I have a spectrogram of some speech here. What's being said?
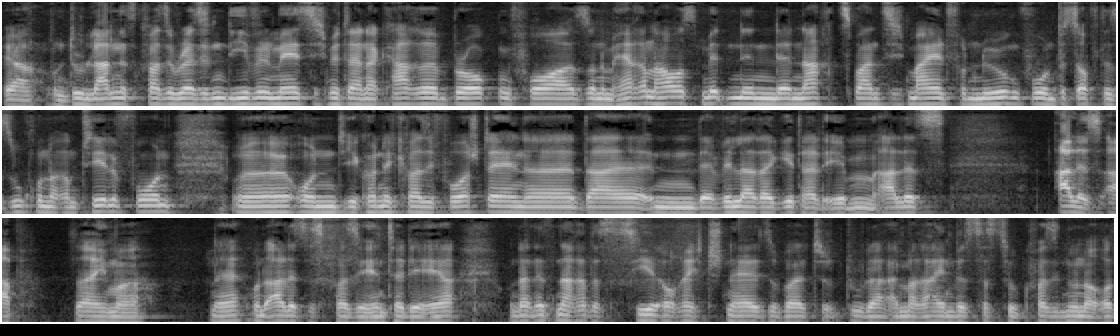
ja, und du landest quasi Resident Evil-mäßig mit deiner Karre broken vor so einem Herrenhaus mitten in der Nacht, 20 Meilen von nirgendwo und bist auf der Suche nach einem Telefon. Äh, und ihr könnt euch quasi vorstellen, äh, da in der Villa, da geht halt eben alles, alles ab, sag ich mal. Ne? Und alles ist quasi hinter dir her. Und dann ist nachher das Ziel auch recht schnell, sobald du da einmal rein bist, dass du quasi nur noch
